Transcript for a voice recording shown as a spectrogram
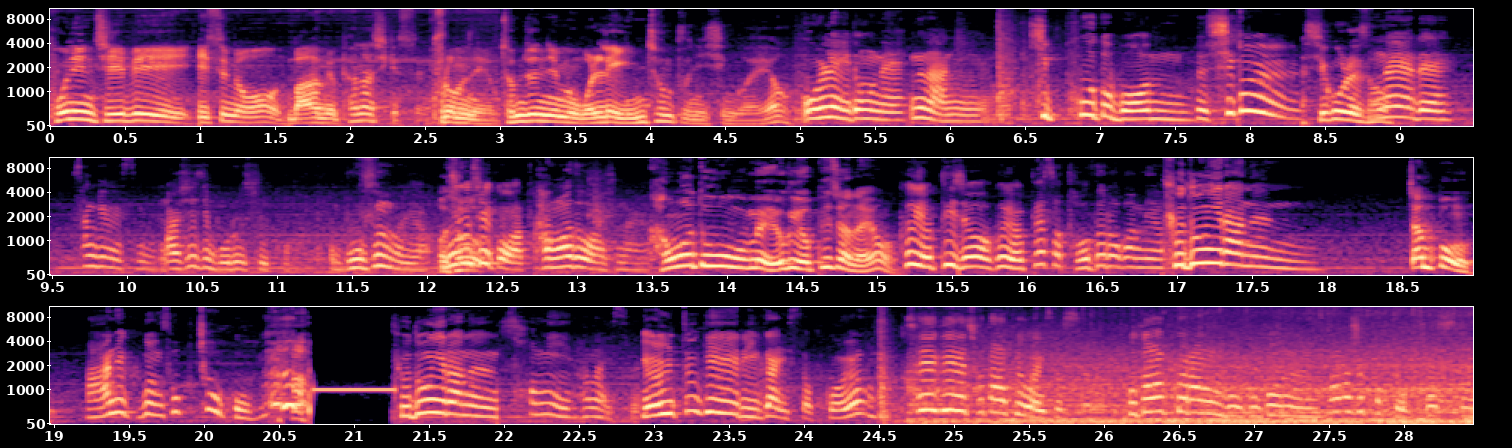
본인 집이 있으면 마음이 편하시겠어요. 부럽네요. 점주님은 원래 인천 분이신 거예요? 원래 이 동네는 아니에요. 깊고도 먼그 시골. 시골에서? 네네. 상경했습니다. 아시지 모르실 것 같아요. 무슨 말이야? 어, 저- 모르실 것 같아요. 강화도 아시나요? 강화도면 여기 옆이잖아요. 그 옆이죠. 그 옆에서 더 들어가면 교동이라는 짬뽕. 아니 그건 속초고. 교동이라는 섬이 하나 있어요. 12개의 리가 있었고요. 3개의 초등학교가 있었어요. 고등학교랑 뭐 그거는 하나씩밖에 없었어요.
